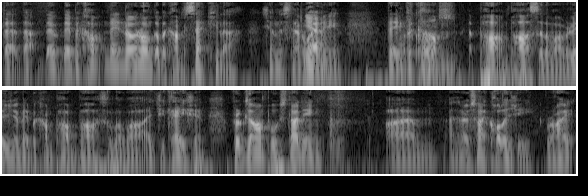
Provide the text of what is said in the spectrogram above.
that that they, they, become they no longer become secular. Do you understand what yeah. I mean? they Of become course. part and parcel of our religion. They become part and parcel of our education. For example, studying, um, I don't know, psychology. Right?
